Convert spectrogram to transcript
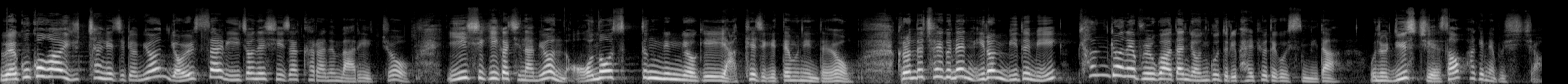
외국어가 유창해지려면 10살 이전에 시작하라는 말이 있죠. 이 시기가 지나면 언어 습득 능력이 약해지기 때문인데요. 그런데 최근엔 이런 믿음이 편견에 불과하다는 연구들이 발표되고 있습니다. 오늘 뉴스지에서 확인해 보시죠.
